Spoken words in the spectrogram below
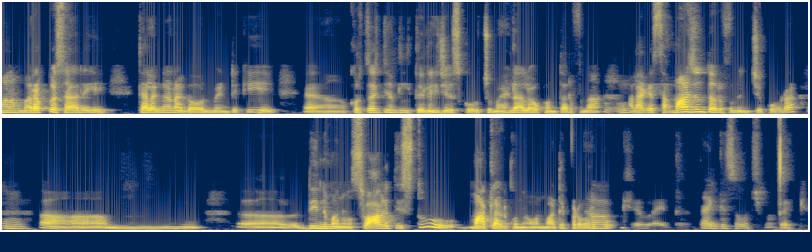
మనం మరొక్కసారి తెలంగాణ గవర్నమెంట్కి కృతజ్ఞతలు తెలియజేసుకోవచ్చు మహిళా లోకం తరఫున. అలాగే సమాజం తరఫు నుంచి కూడా. దీన్ని మనం స్వాగతిస్తూ మాట్లాడుకున్నాం అనమాట ఇప్పటివరకు. Okay right. Thank you so much thank you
